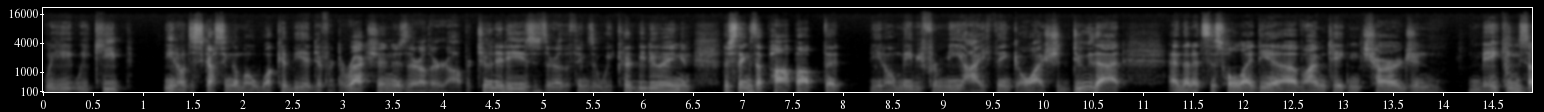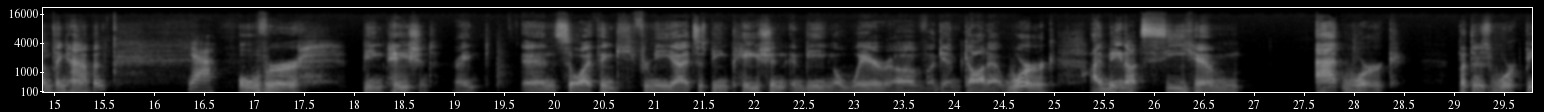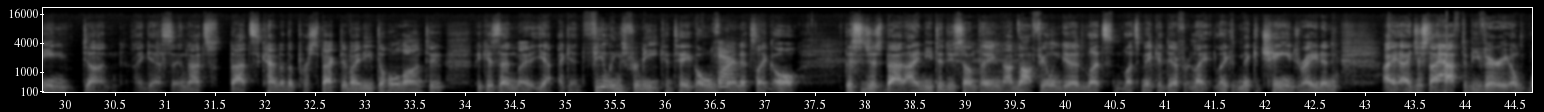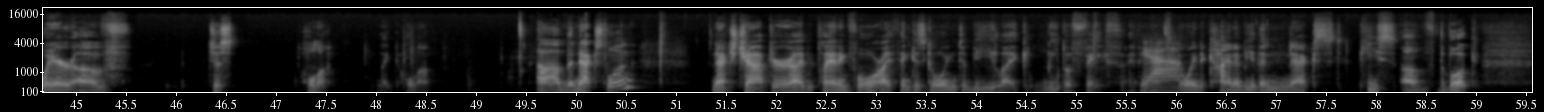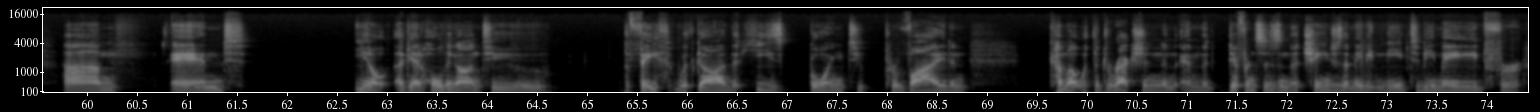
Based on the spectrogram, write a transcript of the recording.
We, we keep, you know, discussing about what could be a different direction. Is there other opportunities? Is there other things that we could be doing? And there's things that pop up that, you know, maybe for me, I think, oh, I should do that. And then it's this whole idea of I'm taking charge and making something happen yeah. over being patient, right? And so I think for me, yeah, it's just being patient and being aware of, again, God at work. I may not see Him at work, but there's work being done, I guess. And that's that's kind of the perspective I need to hold on to because then my yeah, again, feelings for me can take over Yeah. and it's like, oh, this is just bad. I need to do something. I'm not feeling good. Let's let's make a different like like make a change, right? And I, I just I have to be very aware of just hold on. Like hold on. Um, the next one, next chapter I'd be planning for, I think is going to be like leap of faith. I think Yeah. that's going to kind of be the next piece of the book. Um, and you know, again, holding on to the faith with God that He's going to provide and come out with the direction and, and the differences and the changes that maybe need to be made for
